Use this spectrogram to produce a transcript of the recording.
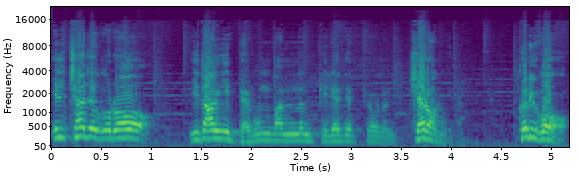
1차적으로 이 당이 배분받는 비례대표는 제로입니다. 그리고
